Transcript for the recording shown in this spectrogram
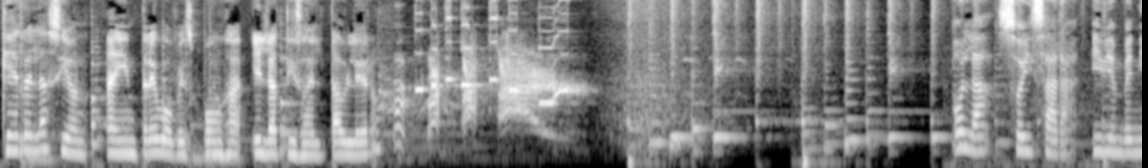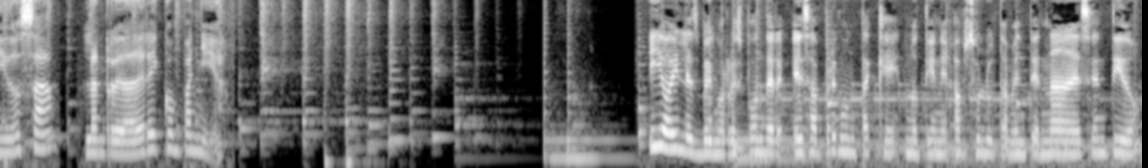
¿qué relación hay entre Bob Esponja y la tiza del tablero? Hola, soy Sara y bienvenidos a La Enredadera y Compañía. Y hoy les vengo a responder esa pregunta que no tiene absolutamente nada de sentido,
